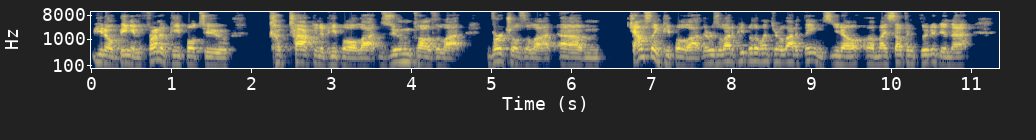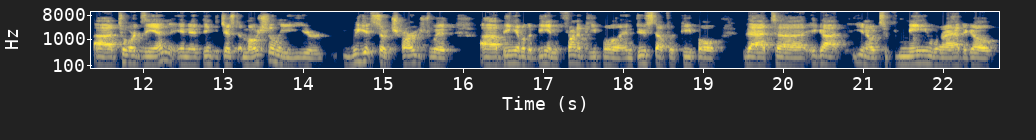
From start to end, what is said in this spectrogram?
you know being in front of people to talking to people a lot, Zoom calls a lot, virtuals a lot. Um, counseling people a lot. There was a lot of people that went through a lot of things, you know, uh, myself included in that uh, towards the end. And I think just emotionally, you're we get so charged with uh, being able to be in front of people and do stuff with people that uh, it got, you know, to me where I had to go.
